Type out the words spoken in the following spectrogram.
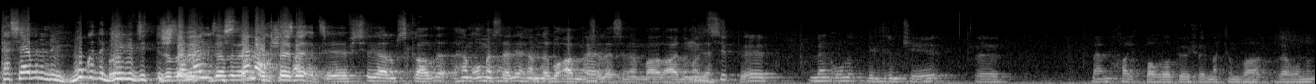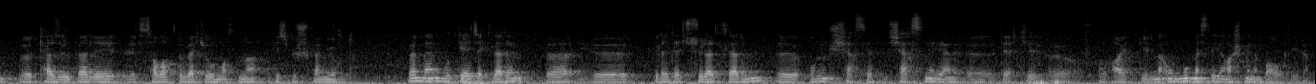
təsəvvür edin, bu qədər qeyri-ciddi işləmək istəmədik Oktay bəy sadəcə. e, fikir yarımçı qaldı. Həm o məsələ, həm də bu ad məsələsi ilə bağlı Birincisi, gətirin. e, mən onu bildirim ki, e, mənim Xalid Bağırova böyük hörmətim var və onun təcrübəli, savadlı vəkil olmasına heç bir şübhəm yoxdur. Və mənim bu deyəcəklərim və e, belə deyək ki, söylədiklərimin e, onun şəxsiyyət şəxsinə, yəni e, deyək ki, e, aid deyil. Mən onun bu məsələyə yanaşma ilə bağlı deyirəm.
